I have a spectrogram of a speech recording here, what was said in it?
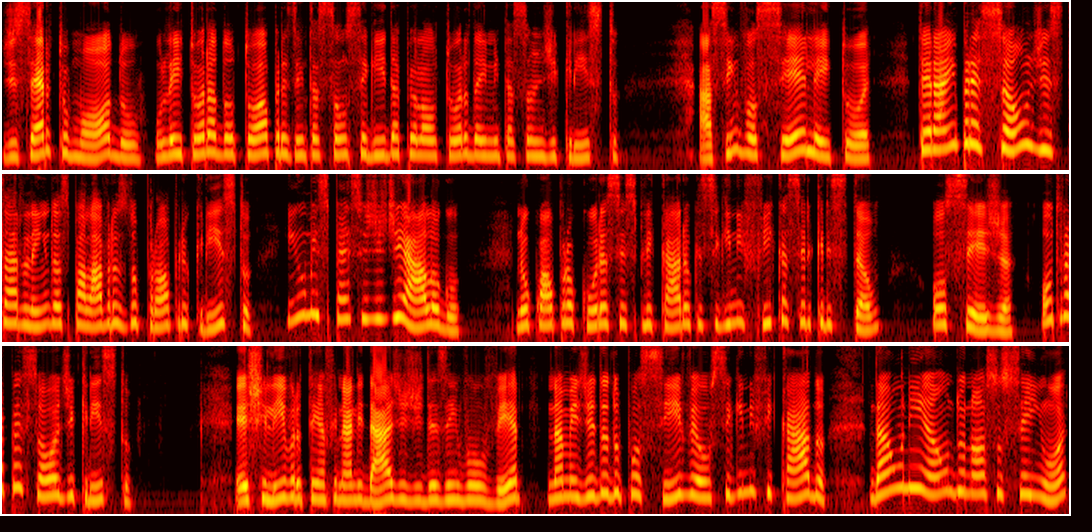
De certo modo, o leitor adotou a apresentação seguida pelo autor da imitação de Cristo. Assim você, leitor, terá a impressão de estar lendo as palavras do próprio Cristo em uma espécie de diálogo, no qual procura se explicar o que significa ser cristão, ou seja, outra pessoa de Cristo. Este livro tem a finalidade de desenvolver, na medida do possível, o significado da união do nosso Senhor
